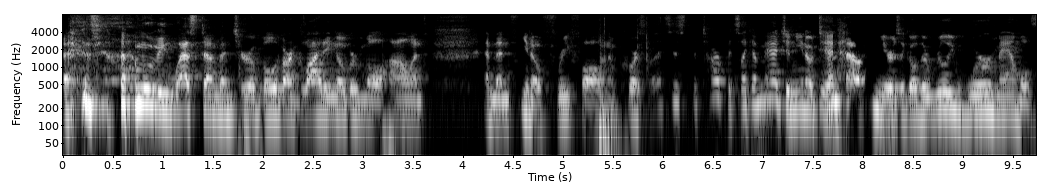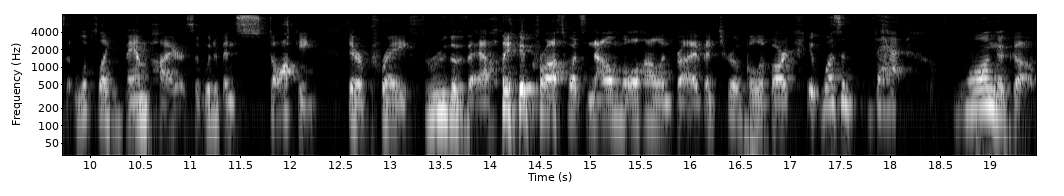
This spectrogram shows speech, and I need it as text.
and moving west on Ventura Boulevard, gliding over Mulholland and then you know free fall and of course that's just the tar pits like imagine you know 10,000 yeah. years ago there really were mammals that looked like vampires that would have been stalking their prey through the valley across what's now Mulholland Drive Ventura Boulevard. It wasn't that long ago.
